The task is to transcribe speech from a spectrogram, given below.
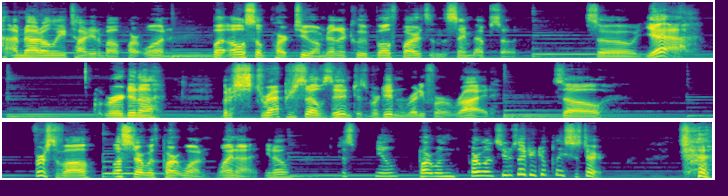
I'm not only talking about part one, but also part two. I'm going to include both parts in the same episode. So, yeah. We're going to better strap yourselves in because we're getting ready for a ride. So, first of all, let's start with part one. Why not? You know, just you know, part one. Part one seems like a good place to start.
